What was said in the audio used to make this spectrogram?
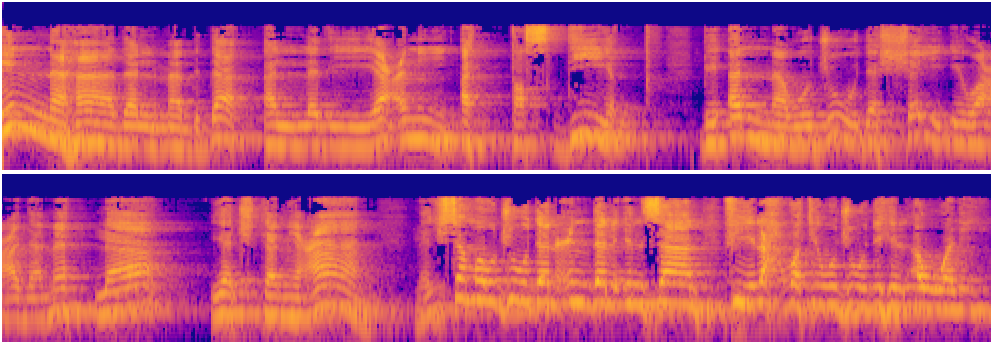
إن هذا المبدأ الذي يعني التصديق بأن وجود الشيء وعدمه لا يجتمعان. ليس موجودا عند الإنسان في لحظة وجوده الاولي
